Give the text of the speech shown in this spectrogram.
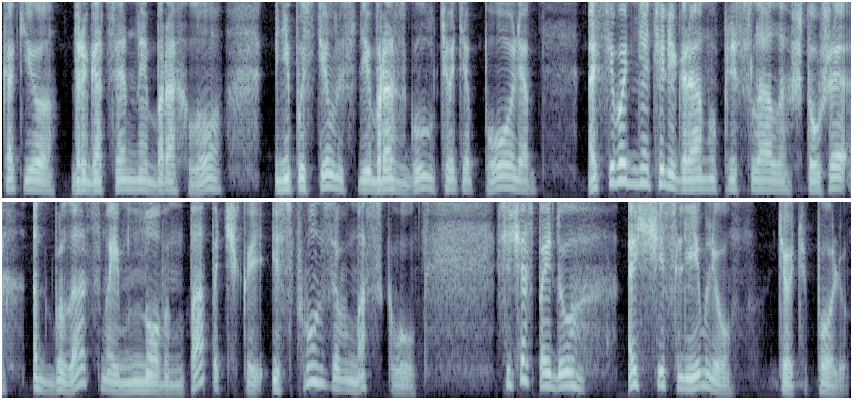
как ее драгоценное барахло, не пустилась ли в разгул тетя Поля. А сегодня телеграмму прислала, что уже отбыла с моим новым папочкой из Фрунзе в Москву. Сейчас пойду осчастливлю тетю Полю.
